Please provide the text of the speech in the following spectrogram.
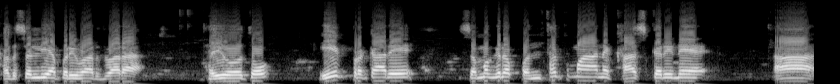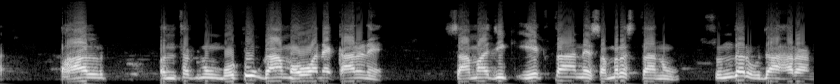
ખડસલિયા પરિવાર દ્વારા થયો હતો. એક પ્રકારે સમગ્ર પંથકમાં અને ખાસ કરીને આ ભાલ પંથકનું મોટું ગામ હોવાને કારણે સામાજિક એકતા અને સમરસતાનું સુંદર ઉદાહરણ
